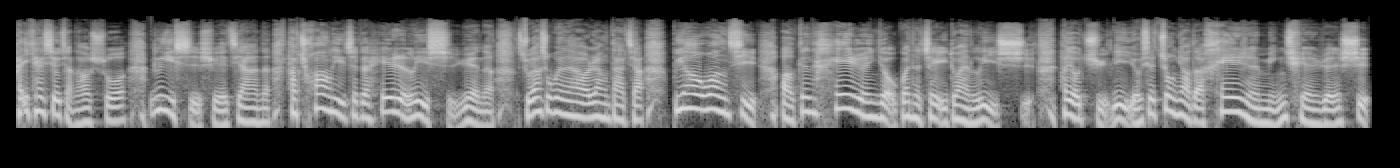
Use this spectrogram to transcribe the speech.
他一开始有讲到说，历史学家呢，他创立这个黑人历史月呢，主要是为了要让大家不要忘记呃跟黑人有关的这一段历史。他有举例，有一些重要的黑人民权人。是，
